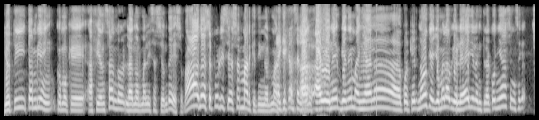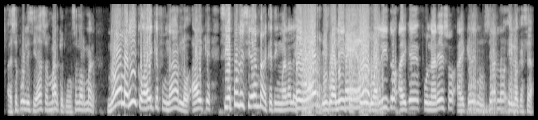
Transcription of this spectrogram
yo estoy también como que afianzando la normalización de eso. Ah, no, eso es publicidad, eso es marketing normal. Hay que cancelarlo. Ah, ah, viene, viene mañana cualquier, no, que yo me la violé y le entré a coñazo, y no sé qué. Ah, Eso es publicidad, eso es marketing, eso es normal. No, marico, hay que funarlo, hay que, si es publicidad es marketing, mala leche. Peor, igualito, peor. igualito, hay que funar eso, hay que denunciarlo y lo que sea.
